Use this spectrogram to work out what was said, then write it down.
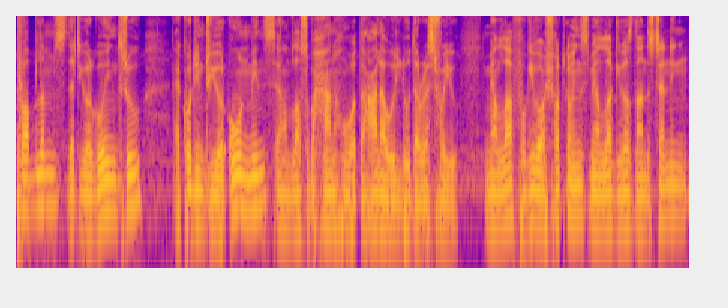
problems that you are going through according to your own means and Allah subhanahu wa ta'ala will do the rest for you. May Allah forgive our shortcomings. May Allah give us the understanding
